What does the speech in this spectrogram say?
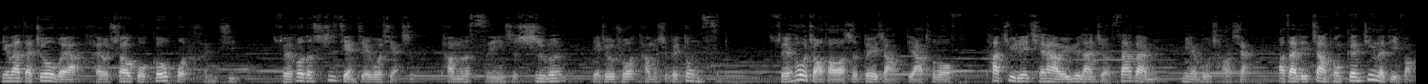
另外，在周围啊还有烧过篝火的痕迹。随后的尸检结果显示，他们的死因是失温，也就是说他们是被冻死的。随后找到的是队长迪亚托洛夫。他距离前两位遇难者三百米，面部朝下。而在离帐篷更近的地方，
